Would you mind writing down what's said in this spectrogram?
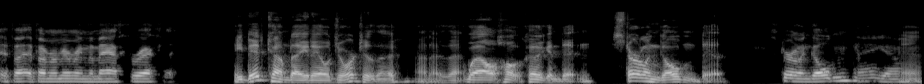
If I if I'm remembering the math correctly. he did come to Adel, Georgia, though. I know that. Well, Hulk Hogan didn't. Sterling Golden did. Sterling Golden, there you go. Yeah,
